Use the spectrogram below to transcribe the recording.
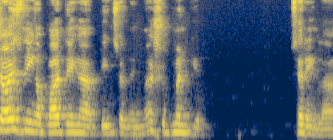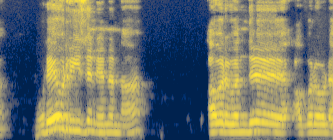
சாய்ஸ் நீங்க பாத்தீங்க அப்படின்னு சொன்னீங்கன்னா சுப்மன் கில் சரிங்களா? ஒரே ஒரு ரீசன் என்னன்னா அவர் வந்து அவரோட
